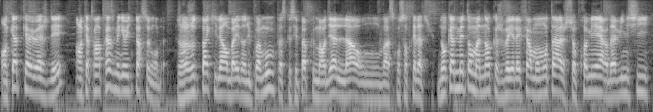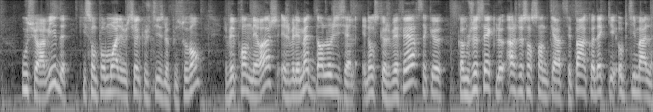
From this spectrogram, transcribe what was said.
en 4K UHD en 93 mégabits par seconde. Je rajoute pas qu'il est emballé dans du point move parce que c'est pas primordial, là on va se concentrer là-dessus. Donc admettons maintenant que je vais aller faire mon montage sur Premiere, DaVinci ou sur Avid, qui sont pour moi les logiciels que j'utilise le plus souvent, je vais prendre mes rushs et je vais les mettre dans le logiciel. Et donc ce que je vais faire, c'est que comme je sais que le H264 c'est pas un codec qui est optimal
